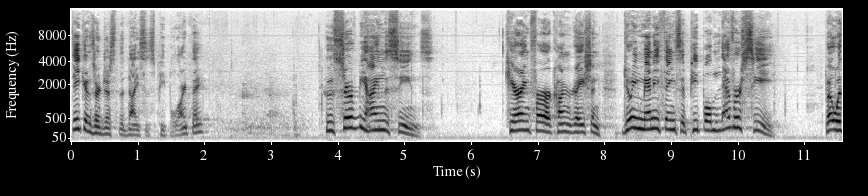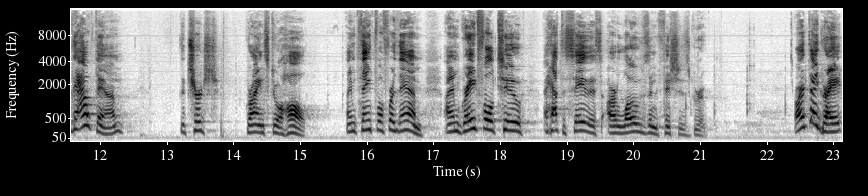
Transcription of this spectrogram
Deacons are just the nicest people, aren't they? Who serve behind the scenes caring for our congregation, doing many things that people never see. But without them, the church grinds to a halt. I'm thankful for them. I'm grateful to, I have to say this, our loaves and fishes group. Aren't they great?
